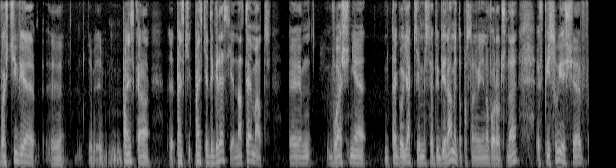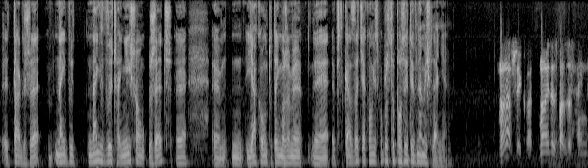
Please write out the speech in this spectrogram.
właściwie e, e, pańska, e, pańskie, pańskie dygresje na temat em, właśnie tego, jakie my sobie wybieramy to postanowienie noworoczne, wpisuje się w, także w najwy, najzwyczajniejszą rzecz, e, jaką tutaj możemy e, wskazać, jaką jest po prostu pozytywne myślenie. No na przykład. No i to jest bardzo fajne.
